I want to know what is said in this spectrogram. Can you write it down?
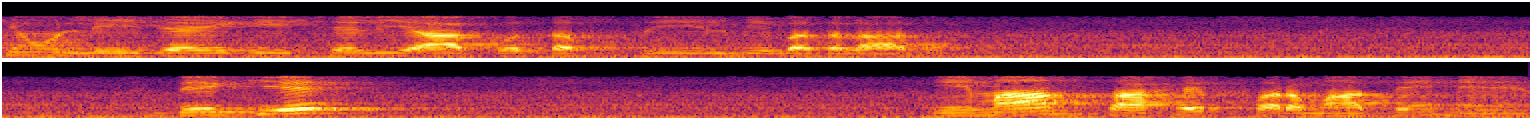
کیوں لی جائے گی؟ چلیے آپ کو تفصیل بھی بتلا دوں۔ دیکھیے، امام صاحب فرماتے ہیں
